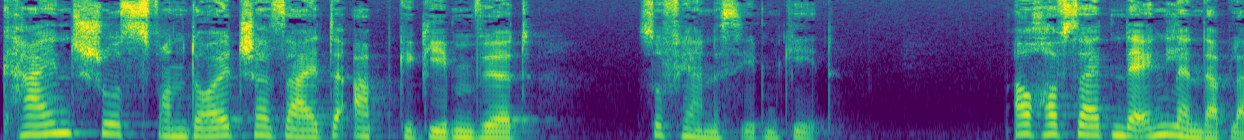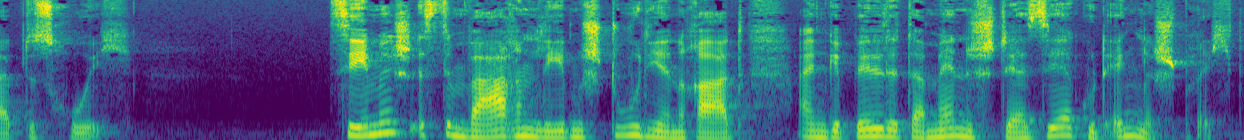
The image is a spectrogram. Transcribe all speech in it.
kein Schuss von deutscher Seite abgegeben wird, sofern es eben geht. Auch auf Seiten der Engländer bleibt es ruhig. Zemisch ist im wahren Leben Studienrat, ein gebildeter Mensch, der sehr gut Englisch spricht.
